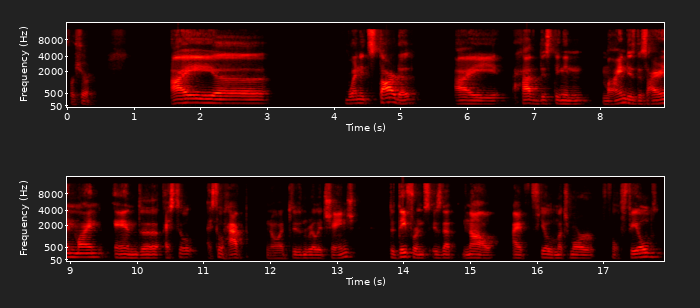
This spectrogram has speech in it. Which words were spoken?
for sure. I uh, when it started, I had this thing in mind, this desire in mind, and uh, I still I still have you know it didn't really change. The difference is that now I feel much more fulfilled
